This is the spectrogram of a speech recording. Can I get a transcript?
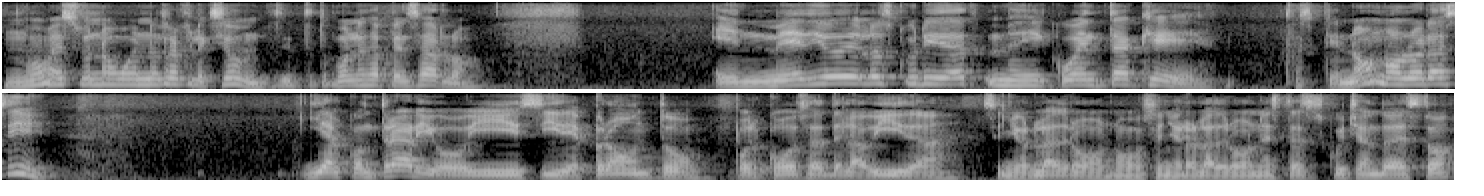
no es una buena reflexión, si tú te pones a pensarlo en medio de la oscuridad me di cuenta que, pues que no, no lo era así. Y al contrario, y si de pronto, por cosas de la vida, señor ladrón o señora ladrona, estás escuchando esto,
